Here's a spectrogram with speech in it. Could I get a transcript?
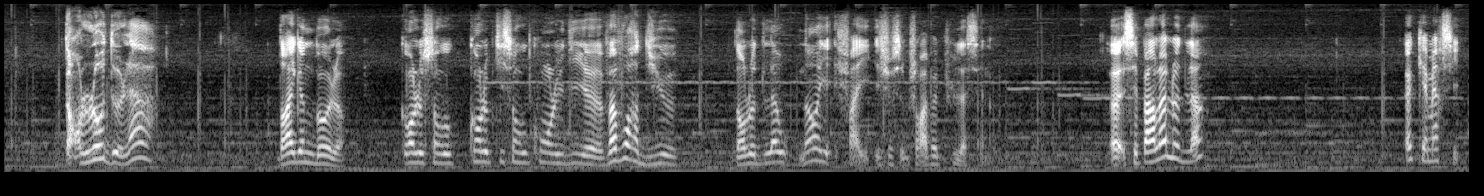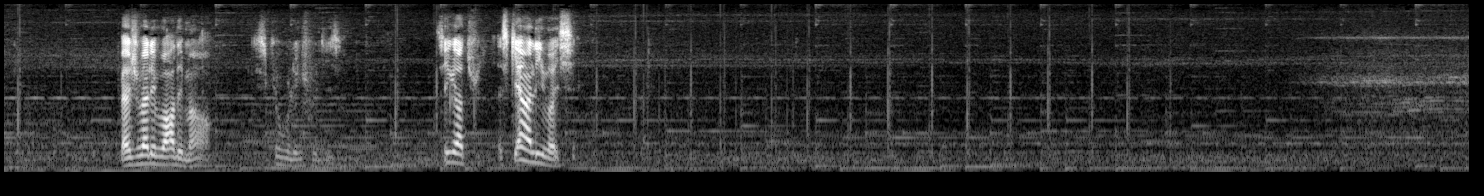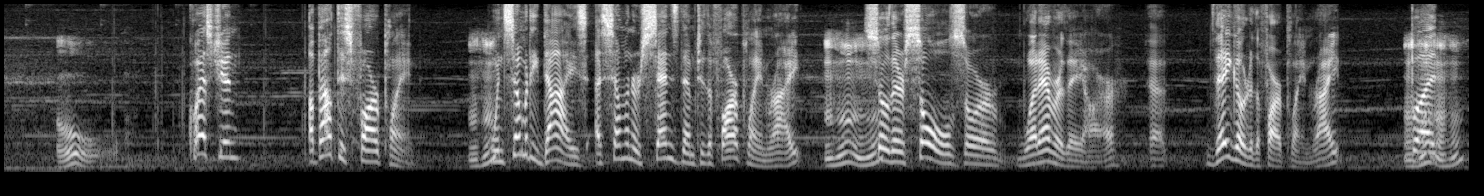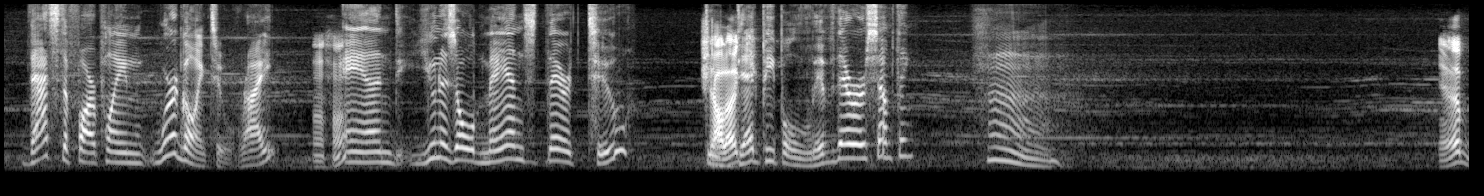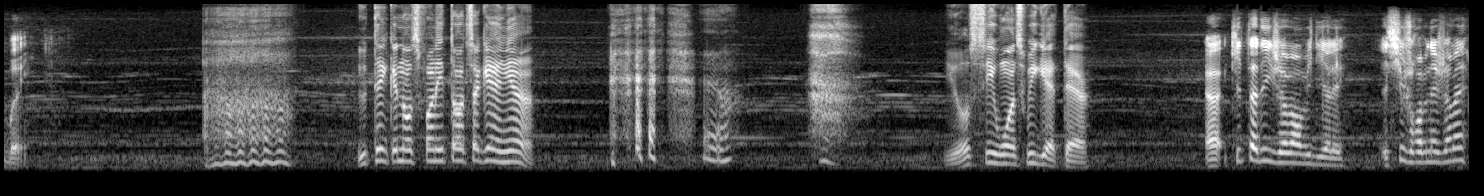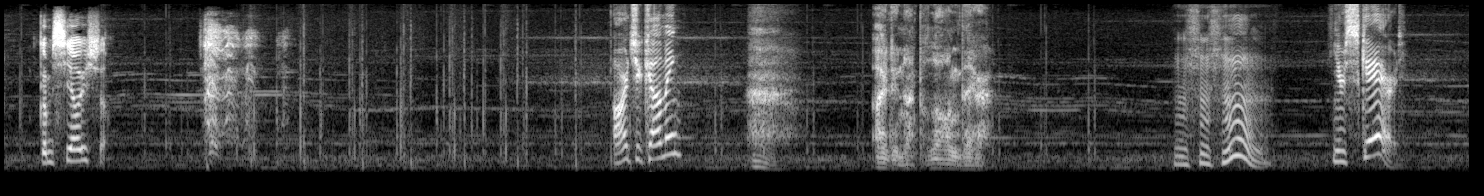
Dans l'au-delà? Dragon Ball. Quand le, petit Sangoku, on lui dit euh, Va voir Dieu. Dans l'au-delà où. Non, y enfin, je, me rappelle plus la scène. Euh, c'est par là l'au-delà? Ok, merci. Bah, je vais aller voir des morts. Qu'est-ce que vous voulez que je vous dise? C'est gratuit. Est-ce qu'il y a un livre ici? Oh. Question. About this far plane. Mhm. When somebody dies, a summoner sends them to the far plane, right? Mhm, mhm. So their souls, or whatever they are, uh, they go to the far plane, right? Mhm, But mhm. that's the far plane we're going to, right? Mhm. And Yuna's old man's there too? Do dead people live there or something? Hmm. Yeah, boy. Uh, You thinking those funny thoughts again, yeah? yeah. You'll see once we get there. Euh, qui t'a dit que j'avais envie d'y aller Et si je revenais jamais Comme Cyrus Aren't you coming? I do not belong there. You're scared.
